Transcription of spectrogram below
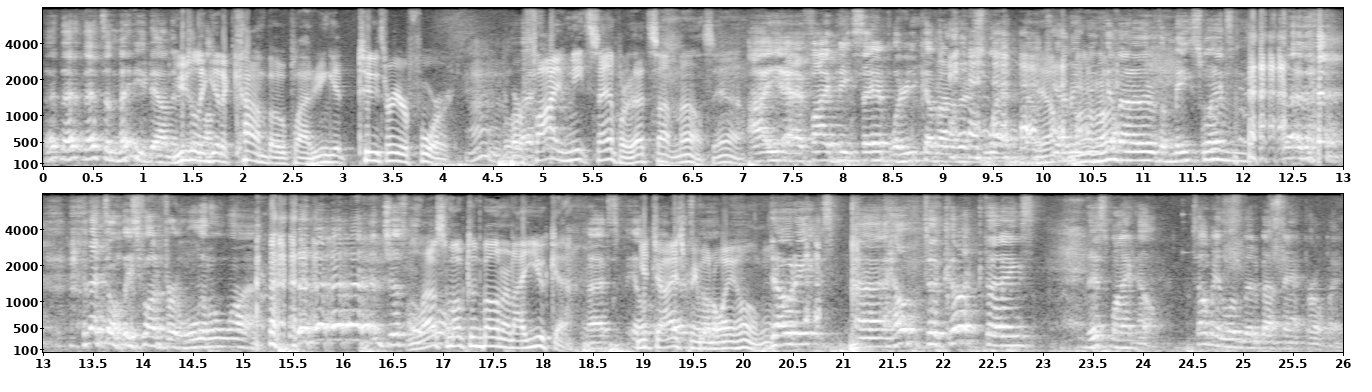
That, that that's a menu down there. Usually get a combo platter. You can get two, three, or four, Well, or that's- five meat sampler. That's something else. Yeah. I yeah, five meat sampler. You come out of there sweating. you? Yeah, I mean, you uh-huh. come out of there with the meat sweats. that's always fun for a little while. Just a I love little. smoked to the bone on Iuka. That's, Get your ice cream on the way home. yeah. Dodie, uh, help to cook things. This might help. Tell me a little bit about Nat Propane.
